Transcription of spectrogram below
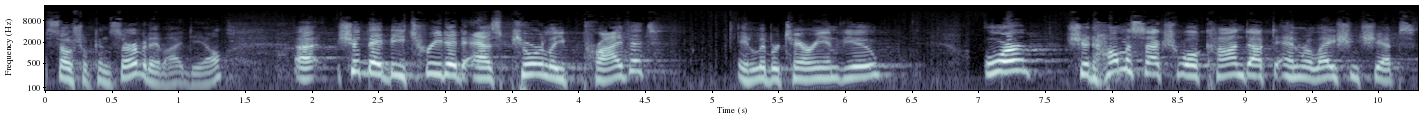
social conservative ideal? Uh, should they be treated as purely private, a libertarian view? Or should homosexual conduct and relationships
